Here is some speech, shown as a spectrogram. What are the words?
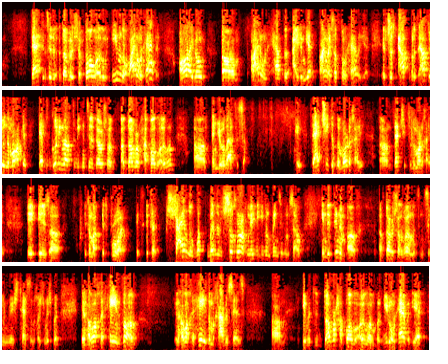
That's considered a davar shabol even though I don't have it. I don't, um, I don't have the item yet. I myself don't have it yet. It's just out, but it's out there in the market. That's good enough to be considered a davar habol um, and you're allowed to sell. Okay, that sheet of the Mordechai, um, that sheet of the Mordechai is a, uh, it's a, it's broad. It's, it's a shiloh, what, whether the Shulchan maybe even brings it himself, in the dinim of, of Darash Shalom, it's in Simon Reish Test in Chosh Mishpat, in Halacha Hey and Vav, in Halacha Hey, the Mechaber says, um, if it's a Davar Habal Olam, but you don't have it yet,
